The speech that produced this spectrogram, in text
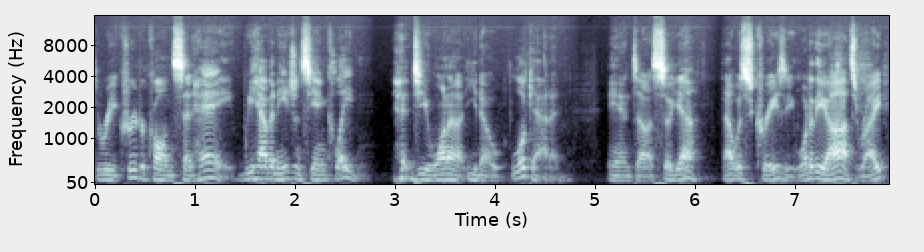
the recruiter called and said, "Hey, we have an agency in Clayton. Do you want to, you know, look at it?" And uh, so, yeah, that was crazy. What are the odds, right?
